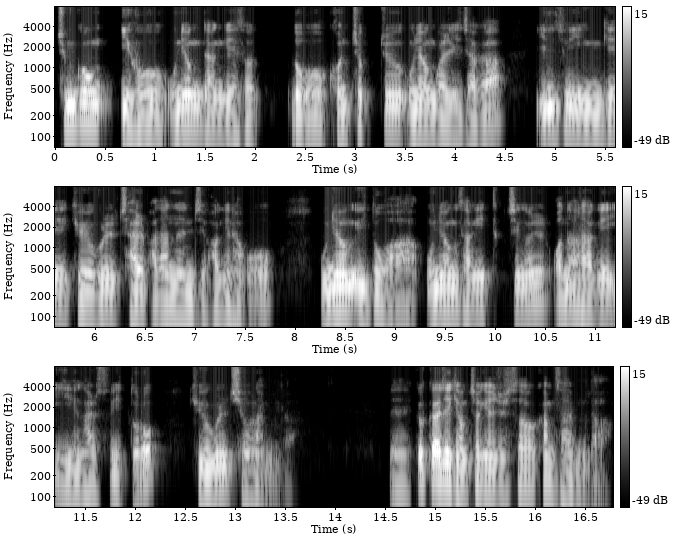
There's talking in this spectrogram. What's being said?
준공 이후 운영 단계에서도 건축주 운영 관리자가 인수인계 교육을 잘 받았는지 확인하고 운영 의도와 운영상의 특징을 원활하게 이행할 수 있도록 교육을 지원합니다. 네, 끝까지 경청해 주셔서 감사합니다.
